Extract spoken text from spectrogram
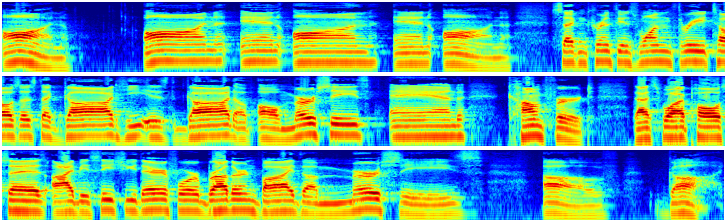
on on and on and on. 2 Corinthians 1 3 tells us that God, He is the God of all mercies and comfort. That's why Paul says, I beseech you, therefore, brethren, by the mercies of God.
